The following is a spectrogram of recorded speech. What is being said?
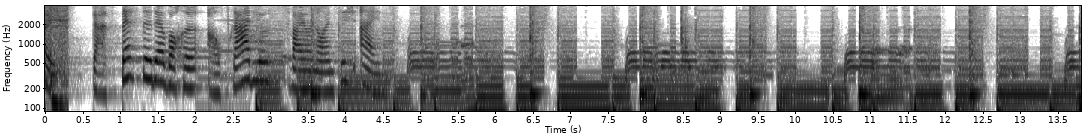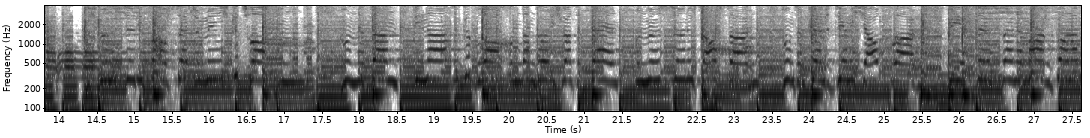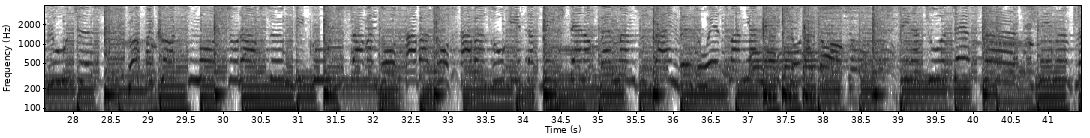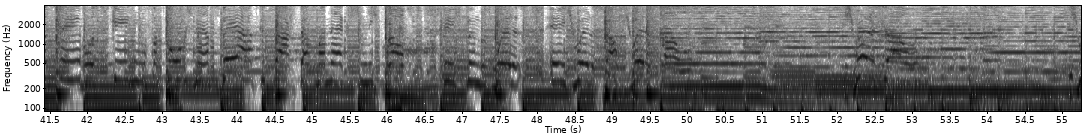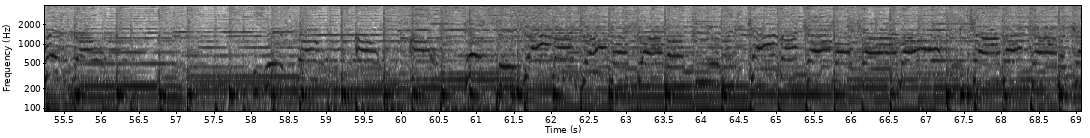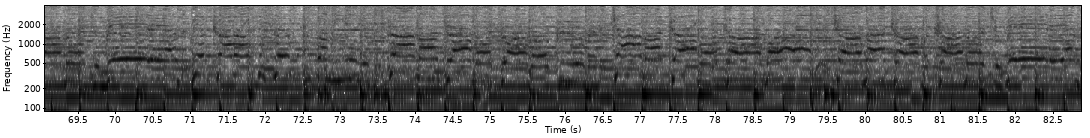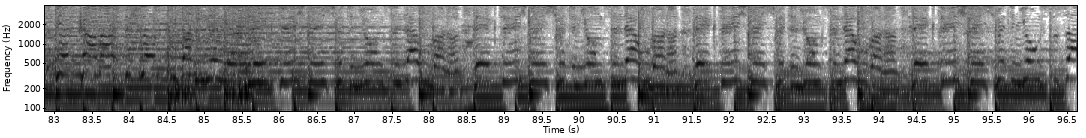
Kreuz. Das Beste der Woche auf Radius 92.1. Ich wünschte, die Faust hätte mich getroffen und mir dann die Nase gebrochen. Dann würde ich was erzählen und müsste nichts aufsagen. Und dann könntet ihr mich auch Fragen, wie es ist, wenn der Magen voller Blut ist, ob mein Kotzen so, aber so, aber so geht das nicht. Denn auch wenn man so sein will, so ist man ja nicht, oder doch? Die Natur des Nerds, ich nehme Placebos gegen Phantomschmerz. Wer Suzanne.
